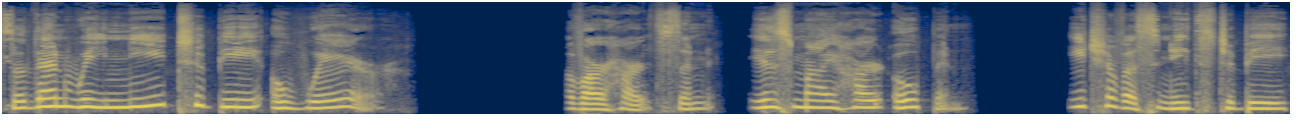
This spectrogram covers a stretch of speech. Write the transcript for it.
So then we need to be aware of our hearts and is my heart open? Each of us needs to be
